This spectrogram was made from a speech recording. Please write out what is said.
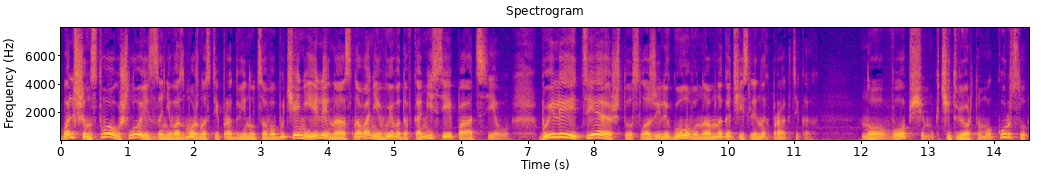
Большинство ушло из-за невозможности продвинуться в обучении или на основании выводов комиссии по отсеву. Были и те, что сложили голову на многочисленных практиках. Но, в общем, к четвертому курсу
